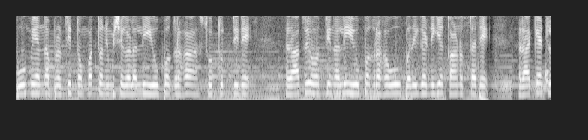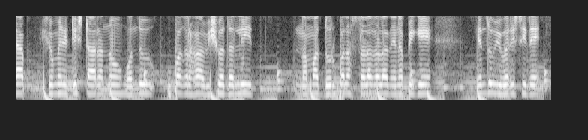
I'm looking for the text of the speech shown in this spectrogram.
ಭೂಮಿಯನ್ನು ಪ್ರತಿ ತೊಂಬತ್ತು ನಿಮಿಷಗಳಲ್ಲಿ ಈ ಉಪಗ್ರಹ ಸುತ್ತುತ್ತಿದೆ. ರಾತ್ರಿ ಹೊತ್ತಿನಲ್ಲಿ ಈ ಉಪಗ್ರಹವು ಬರಿಗಣ್ಣಿಗೆ ಕಾಣುತ್ತದೆ. ರಾಕೆಟ್ ಲ್ಯಾಬ್ ಹ್ಯುಮಿನಿಟಿ ಸ್ಟಾರ್ ಅನ್ನು ಒಂದು ಉಪಗ್ರಹ ವಿಶ್ವದಲ್ಲಿ ನಮ್ಮ ದುರ್ಬಲ ಸ್ಥಳಗಳ ನೆನಪಿಗೆ ಎಂದು ವಿವರಿಸಿದೆ.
